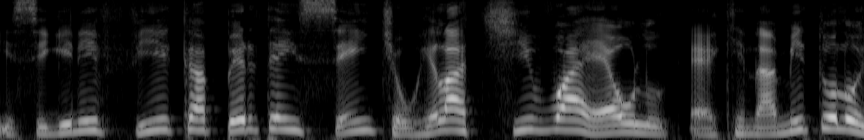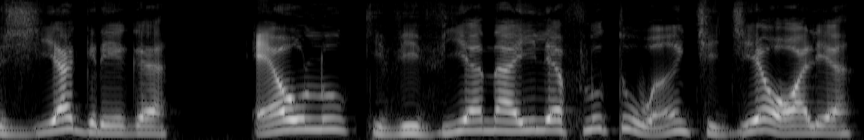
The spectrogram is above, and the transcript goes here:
e significa pertencente ou relativo a Éolo. É que na mitologia grega, Éolo, que vivia na ilha flutuante de Eólia,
